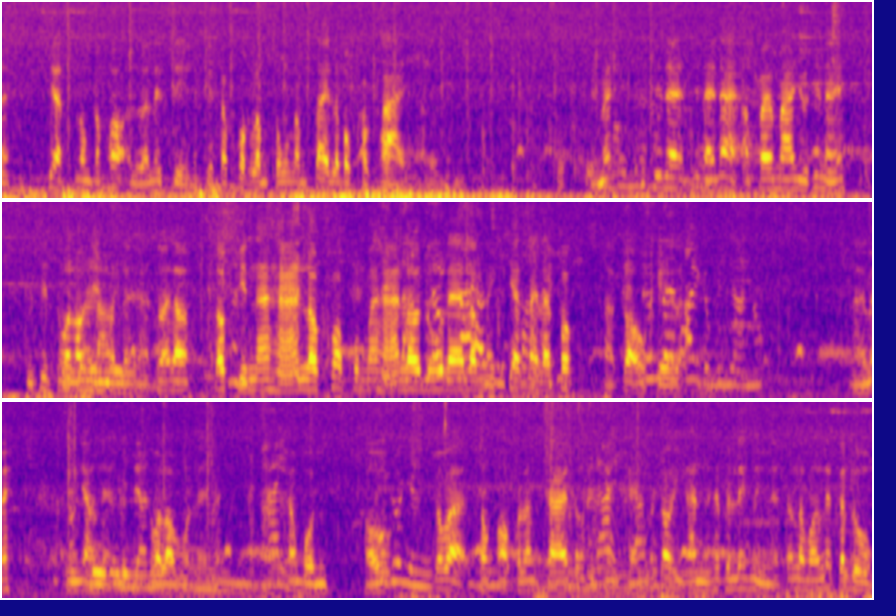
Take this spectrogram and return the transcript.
นะเครียดลงกระเพาะหรือว่าเลขสี่เนี่ยเกี่ยวกับพวกลำทรงลำไส้ระบบขับถ่าย เห็นไหมที่ได้ที่ไหนได้เอาไปมาอยู่ที่ไหน อยู่ที่ตัวเราเองหมดเลยอะตัวเราเรากินอาหารเราควบคุมอาหารเราดูแลเราไม่เครียดไม่อะไรปุ๊บอะก็โอเคแล้วไล่กับวิญญาณเนาะเห็นไหมทุกอย่างเนี่ยอยู่ที่ตัวเราหมดเลยไหมอะข้างบน เขาก็ยังก็ว่าต้องออกกำลังกายต้องให้แข็งแข็งแล้วก็อีกอันถ้าเป็นเลขหนึ่งเนี่ยต้องระวังเรื่องกระดูก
